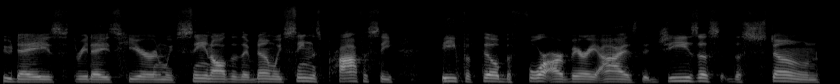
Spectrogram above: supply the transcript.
two days, three days here, and we've seen all that they've done, we've seen this prophecy be fulfilled before our very eyes that Jesus, the stone,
